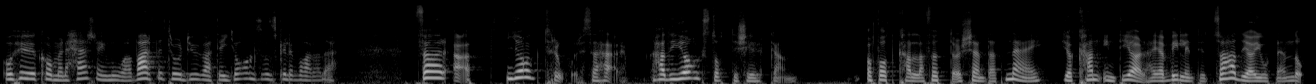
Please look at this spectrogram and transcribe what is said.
Och hur kommer det här sig Moa? Varför tror du att det är jag som skulle vara det? För att jag tror så här. Hade jag stått i kyrkan och fått kalla fötter och känt att nej, jag kan inte göra det här, jag vill inte, så hade jag gjort det ändå.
